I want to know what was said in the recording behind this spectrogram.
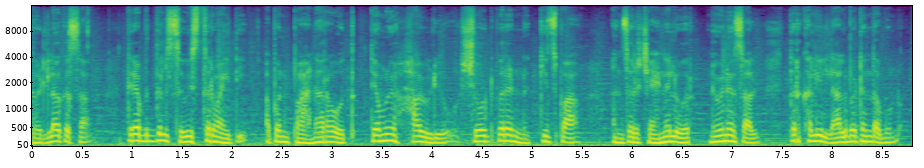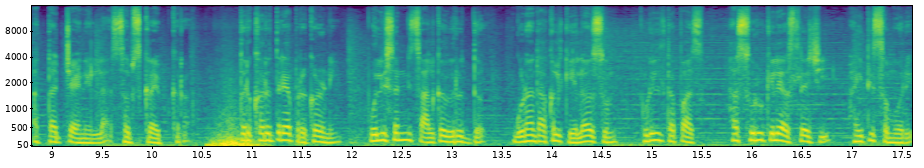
घडला कसा? तर याबद्दल सविस्तर माहिती आपण पाहणार आहोत. त्यामुळे हा व्हिडिओ शेवटपर्यंत नक्कीच पहा. आणि जर चॅनलवर नवीन असाल तर खाली लाल बटन दाबून आत्ताच चॅनेलला सबस्क्राईब करा. तर खरं तर या प्रकरणी पोलिसांनी चालकाविरुद्ध गुन्हा दाखल केला असून पुढील तपास हा सुरू केले असल्याची माहिती समोर आहे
